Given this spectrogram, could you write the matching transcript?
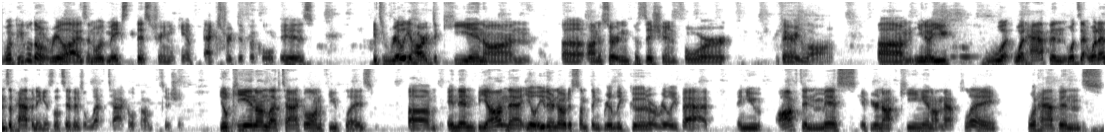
what people don't realize and what makes this training camp extra difficult is it's really hard to key in on uh, on a certain position for very long. Um, you know, you what what happened? What's that? What ends up happening is, let's say there's a left tackle competition. You'll key in on left tackle on a few plays, um, and then beyond that, you'll either notice something really good or really bad, and you often miss if you're not keying in on that play what happens,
